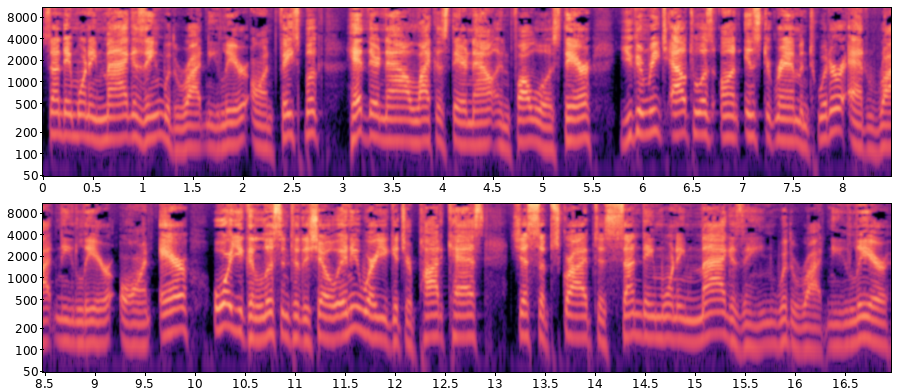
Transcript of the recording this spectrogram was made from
Sunday Morning Magazine with Rodney Lear on Facebook. Head there now, like us there now, and follow us there. You can reach out to us on Instagram and Twitter at Rodney Lear on air, or you can listen to the show anywhere you get your podcast. Just subscribe to Sunday Morning Magazine with Rodney Lear.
